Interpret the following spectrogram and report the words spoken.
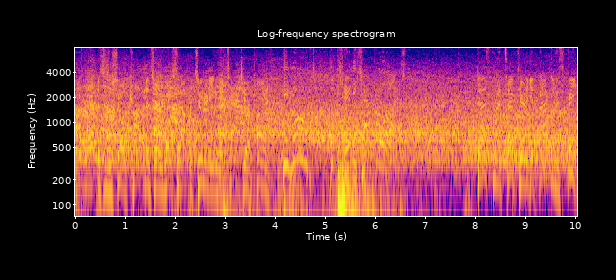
I don't know if this is a show of confidence or a wasted opportunity to attack your opponent. He moved, but can he capitalize? Attempt here to get back on his feet.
